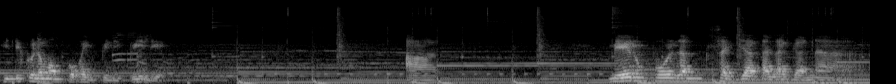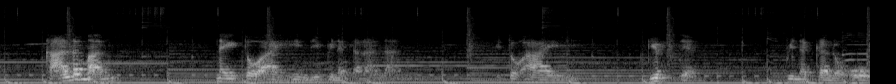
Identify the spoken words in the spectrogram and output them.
hindi ko naman po kayo pinipili. At meron po lang sadya talaga na kaalaman na ito ay hindi pinag-aralan. Ito ay gifted, pinagkaloob.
